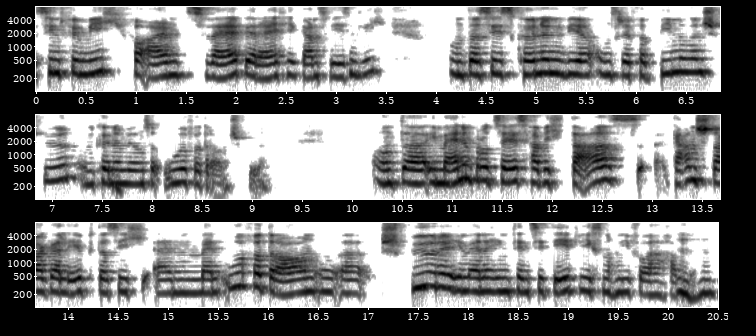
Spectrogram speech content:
sind für mich vor allem zwei Bereiche ganz wesentlich. Und das ist, können wir unsere Verbindungen spüren und können wir unser Urvertrauen spüren. Und äh, in meinem Prozess habe ich das ganz stark erlebt, dass ich ein, mein Urvertrauen äh, spüre in einer Intensität, wie ich es noch nie vorher hatte. Mhm.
